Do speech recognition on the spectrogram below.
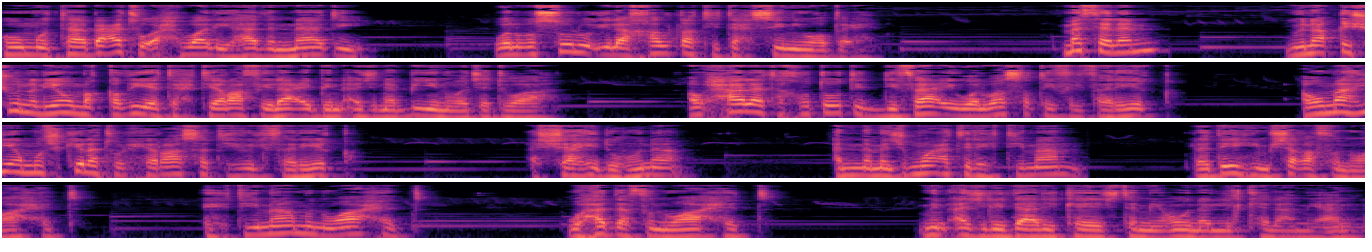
هو متابعة أحوال هذا النادي والوصول إلى خلطة تحسين وضعه. مثلا يناقشون اليوم قضية احتراف لاعب أجنبي وجدواه أو حالة خطوط الدفاع والوسط في الفريق أو ما هي مشكلة الحراسة في الفريق. الشاهد هنا أن مجموعة الاهتمام لديهم شغف واحد اهتمام واحد وهدف واحد من أجل ذلك يجتمعون للكلام عنه.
